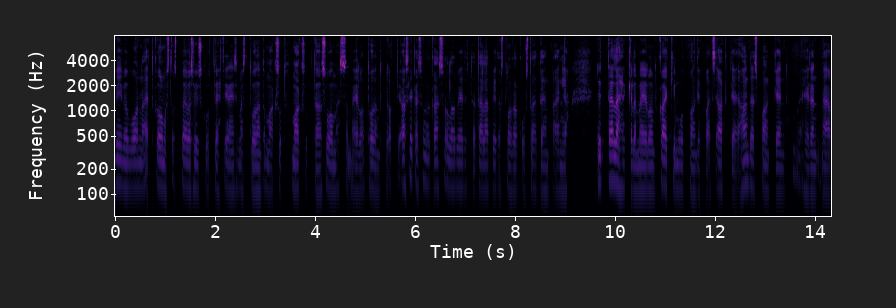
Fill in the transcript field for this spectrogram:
viime vuonna, että 13. päivä syyskuuta tehtiin ensimmäiset tuotantomaksut maksut täällä Suomessa. Meillä on tuotantopilotti asiakas, jonka kanssa ollaan viety tätä läpi tuosta lokakuusta eteenpäin ja nyt tällä hetkellä meillä on kaikki muut pankit, paitsi Aktia ja Handelsbanken. Heidän nämä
